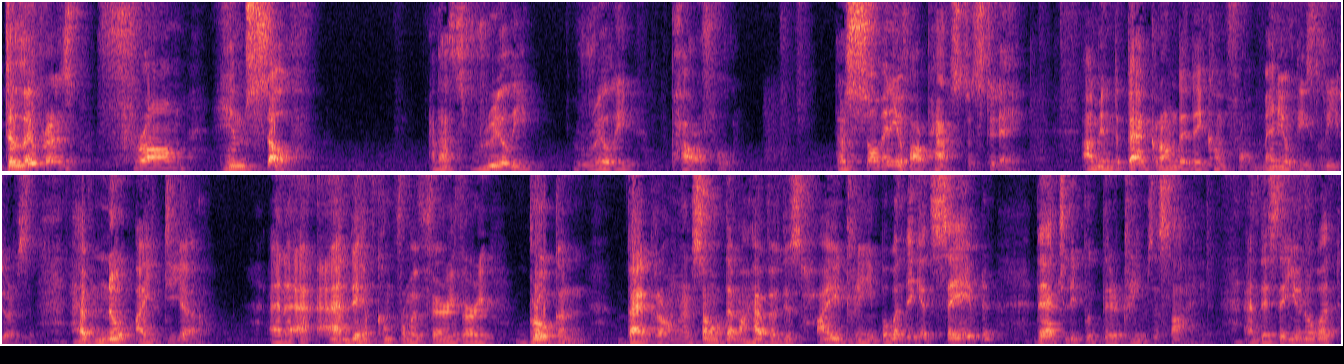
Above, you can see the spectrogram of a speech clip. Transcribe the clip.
deliverance from himself. And that's really, really powerful. There are so many of our pastors today. I mean, the background that they come from, many of these leaders have no idea. And, and they have come from a very, very broken background. And some of them have this high dream. But when they get saved, they actually put their dreams aside. And they say, you know what?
